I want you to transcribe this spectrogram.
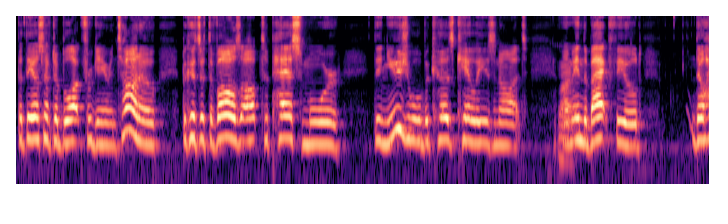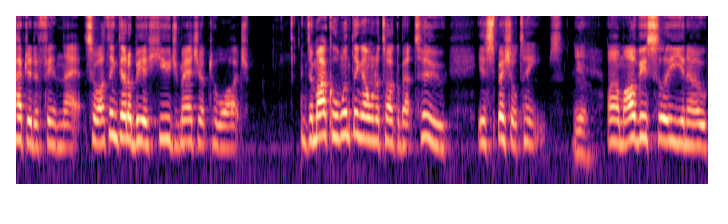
but they also have to block for Guarantano because if the Vols opt to pass more than usual because Kelly is not um, Right. in the backfield, they'll have to defend that. So I think that'll be a huge matchup to watch. And to Michael, one thing I want to talk about too is special teams. Yeah. Um, obviously, you know,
